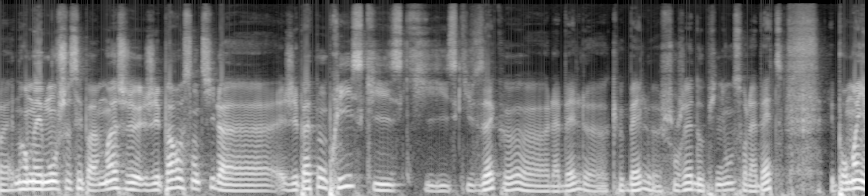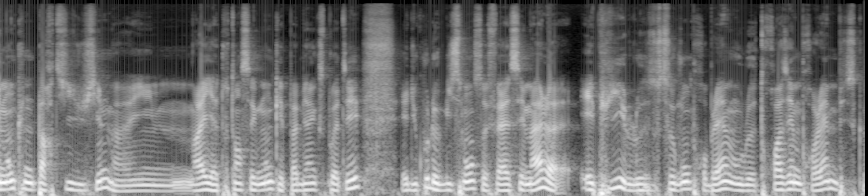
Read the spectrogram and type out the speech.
Ouais, non mais bon, je sais pas. Moi, je- j'ai pas ressenti la, j'ai pas compris ce qui, ce qui, ce qui faisait que la belle, que Belle changeait d'opinion sur la bête. Et pour moi, il manque une partie du film. Il, ouais, il y a tout un segment qui est pas bien exploité. Et du coup, le glissement se fait assez mal. Et puis le second problème ou le troisième problème, puisque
